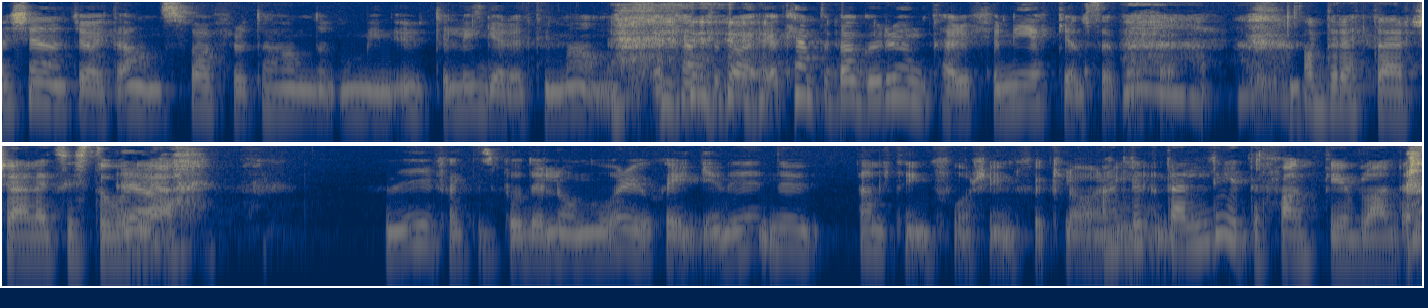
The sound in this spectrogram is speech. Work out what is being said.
Jag känner att jag har ett ansvar för att ta hand om min uteliggare till man. Jag kan inte bara, jag kan inte bara gå runt här i förnekelse. Peppe. Och berättar kärlekshistoria. Ja. Han är ju faktiskt både långhårig och skäggig. Det är nu allting får sin Han förklaring. luktar lite funky ibland.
